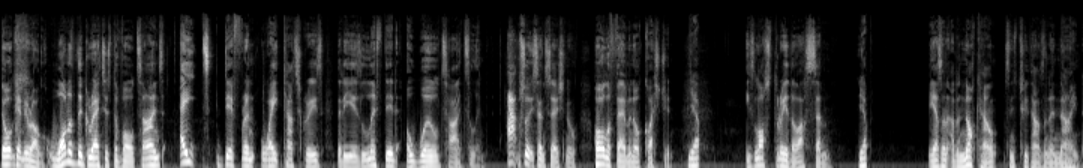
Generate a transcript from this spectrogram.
don't get me wrong, one of the greatest of all times, eight different weight categories that he has lifted a world title in. Absolutely sensational. Hall of Famer, no question. Yep, He's lost three of the last seven. yep. He hasn't had a knockout since 2009.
